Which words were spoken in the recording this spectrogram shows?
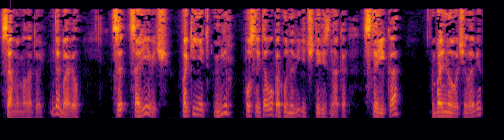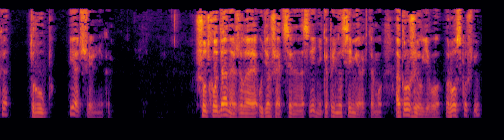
самый молодой, добавил, царевич покинет мир после того, как он увидит четыре знака – старика, больного человека, труп и отшельника. Шутходана, желая удержать сына-наследника, принял все меры к тому, окружил его роскошью,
